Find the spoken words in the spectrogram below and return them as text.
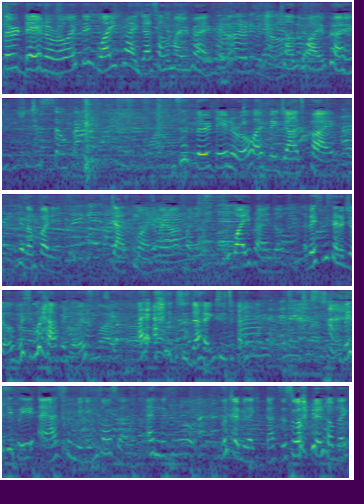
Third day in a row, I think. Why are you crying, Jaz? Tell them why you're crying. I don't, I don't even know. Tell them why you're crying. She's just so fat. It's the third day in a row I've made Jaz cry because I'm funny. Jaz, come on, am I not funny? Why are you crying though? I basically said a joke. Basically, what happened was I asked, she's dying, she's dying. Um, and then just Basically, I asked for medium salsa, and the girl looked at me like, "That's this one," and I'm like,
